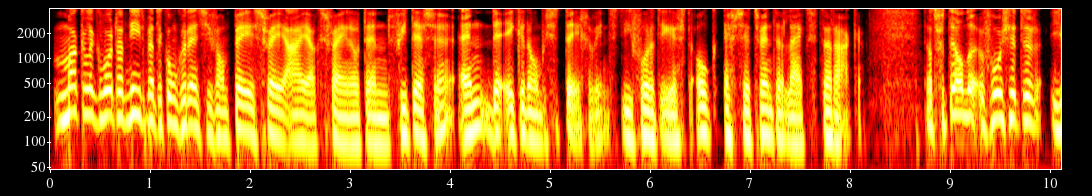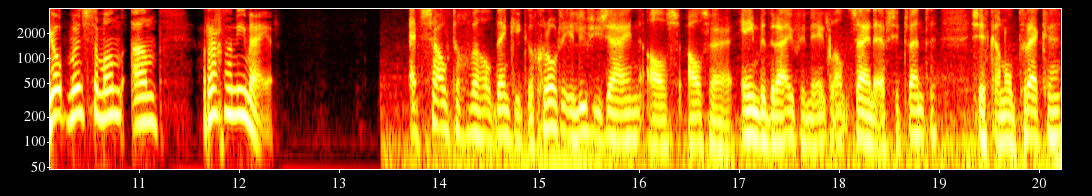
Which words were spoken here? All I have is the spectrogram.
makkelijk wordt dat niet met de concurrentie van PSV, Ajax, Feyenoord en Vitesse... en de economische tegenwind, die voor het eerst ook FC Twente lijkt te raken. Dat vertelde voorzitter Joop Munsterman aan Ragnar Niemeyer het zou toch wel, denk ik, een grote illusie zijn... als, als er één bedrijf in Nederland, zijn de FC Twente... zich kan onttrekken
